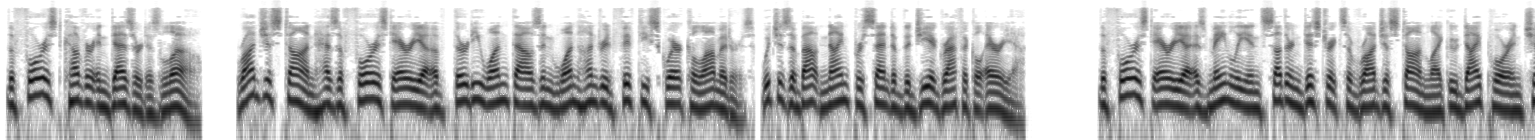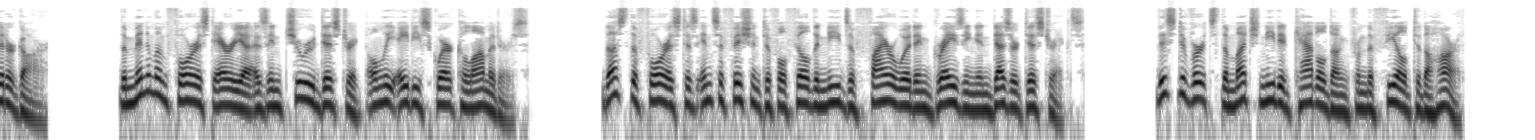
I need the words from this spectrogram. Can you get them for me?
The forest cover in desert is low. Rajasthan has a forest area of 31,150 square kilometers, which is about 9% of the geographical area. The forest area is mainly in southern districts of Rajasthan like Udaipur and Chittorgarh. The minimum forest area is in Churu district only 80 square kilometers. Thus the forest is insufficient to fulfill the needs of firewood and grazing in desert districts. This diverts the much needed cattle dung from the field to the hearth.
